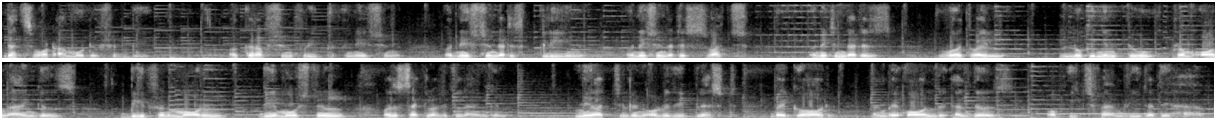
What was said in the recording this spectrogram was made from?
That's what our motive should be. A corruption free nation, a nation that is clean, a nation that is swachh, a nation that is worthwhile looking into from all angles, be it from the moral, the emotional, or the psychological angle. May our children always be blessed by God and by all the elders of each family that they have.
